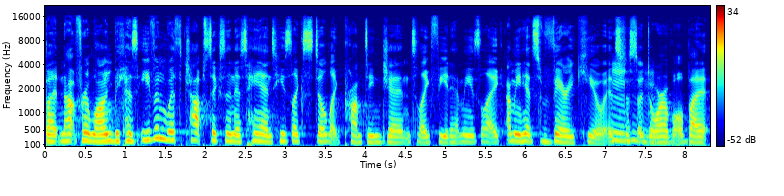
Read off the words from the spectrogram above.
but not for long because even with chopsticks in his hand he's like still like prompting jin to like feed him. He's like i mean it's very cute. It's just mm-hmm. adorable but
